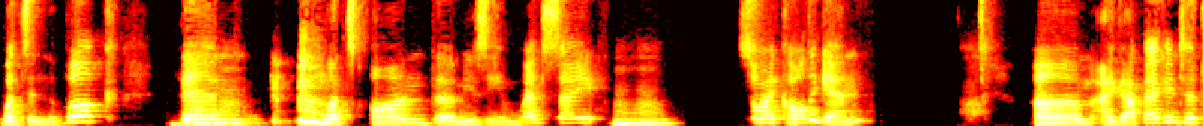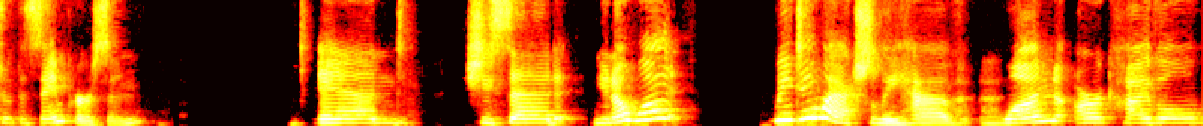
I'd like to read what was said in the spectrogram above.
what's in the book than mm-hmm. what's on the museum website. Mm-hmm. So I called again. Um, I got back in touch with the same person, and she said, You know what? We do actually have one archival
